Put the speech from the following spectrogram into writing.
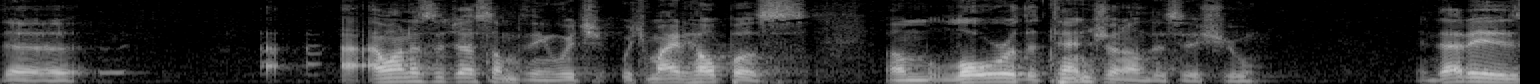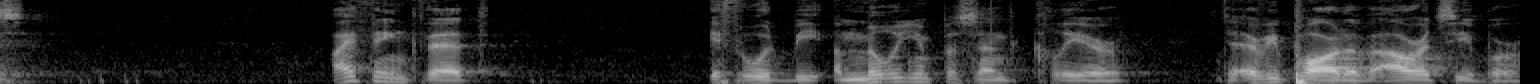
The, I, I want to suggest something which, which might help us um, lower the tension on this issue. And that is, I think that if it would be a million percent clear to every part of our tzibur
